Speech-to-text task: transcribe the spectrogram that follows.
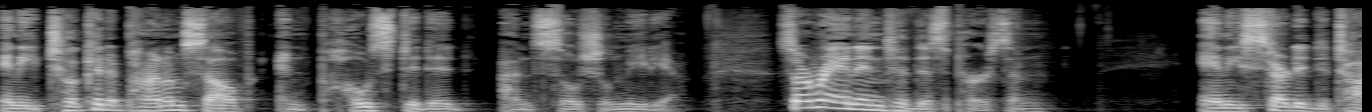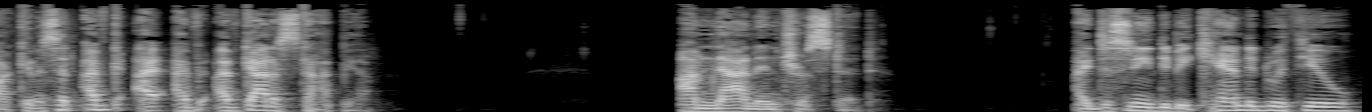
And he took it upon himself and posted it on social media. So I ran into this person and he started to talk. And I said, I've, I've, I've got to stop you. I'm not interested. I just need to be candid with you.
